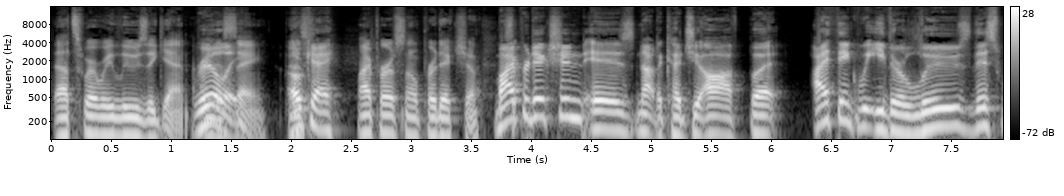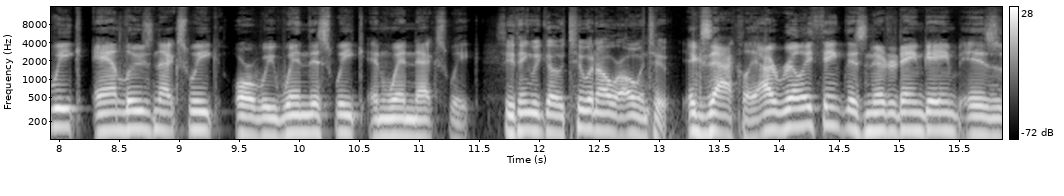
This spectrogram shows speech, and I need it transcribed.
that's where we lose again. I'm Really? saying. Okay. My personal prediction. My prediction is not to cut you off, but I think we either lose this week and lose next week, or we win this week and win next week. So you think we go two and zero or zero and two? Exactly. I really think this Notre Dame game is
